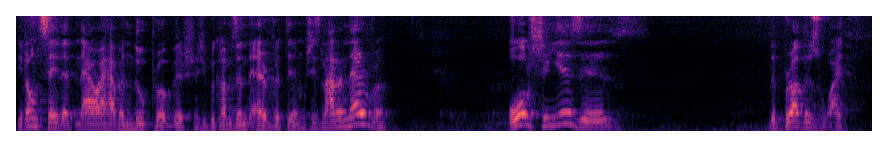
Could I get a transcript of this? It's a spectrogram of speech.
You don't say that now I have a new prohibition. She becomes an erva to him. She's not an erva. All she is is the brother's wife.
